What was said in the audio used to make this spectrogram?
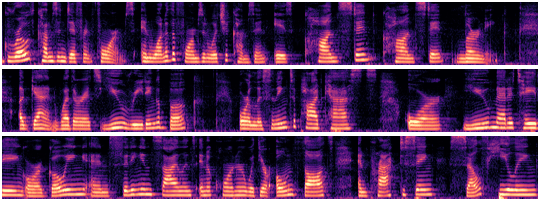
Growth comes in different forms, and one of the forms in which it comes in is constant, constant learning. Again, whether it's you reading a book or listening to podcasts or you meditating or going and sitting in silence in a corner with your own thoughts and practicing self healing,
